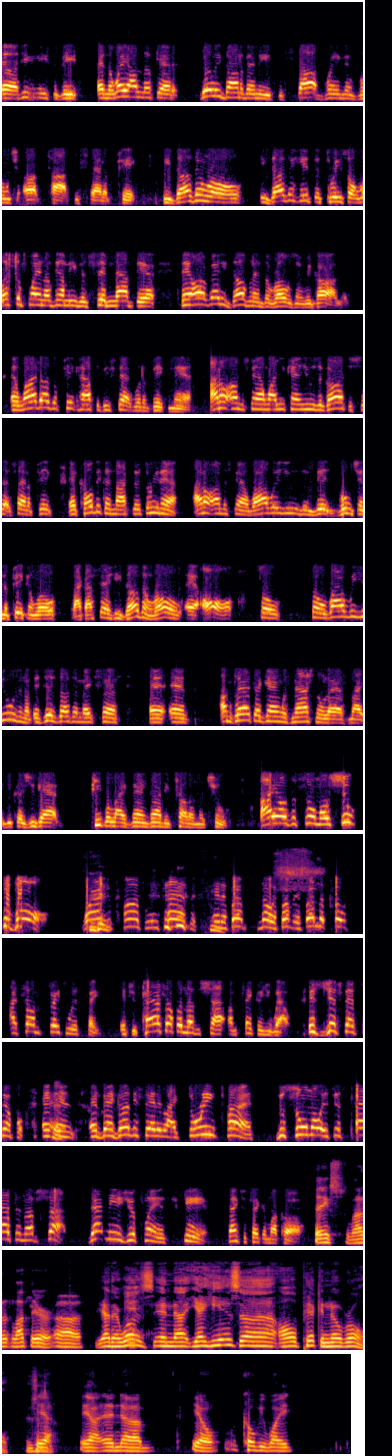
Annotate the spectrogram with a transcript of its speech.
Uh, he needs to be. And the way I look at it, Billy Donovan needs to stop bringing Vooch up top to set a pick. He doesn't roll. He doesn't hit the three. So what's the point of him even sitting out there? They're already doubling the DeRozan regardless. And why does a pick have to be set with a big man? I don't understand why you can't use a guard to set, set a pick, and Coby can knock the three down. I don't understand why we're using Vic Vooch in the pick and roll. Like I said, he doesn't roll at all. So, so why are we using him? It just doesn't make sense. And, and I'm glad that game was national last night because you got people like Van Gundy telling the truth. Ayo Dosunmu, shoot the ball. Why are you constantly passing? And if I'm no, if I'm if I'm the coach, I tell him straight to his face. If you pass up another shot, I'm taking you out. It's just that simple. And and, and Van Gundy said it like three times. The sumo is just passing up shots. That means you're playing scared. Thanks for taking my call. Thanks. A lot, a lot there. Uh, Yeah, there was, and uh, yeah, he is uh, all pick and no roll. Isn't yeah. Yeah. And, um, you know, Coby White,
